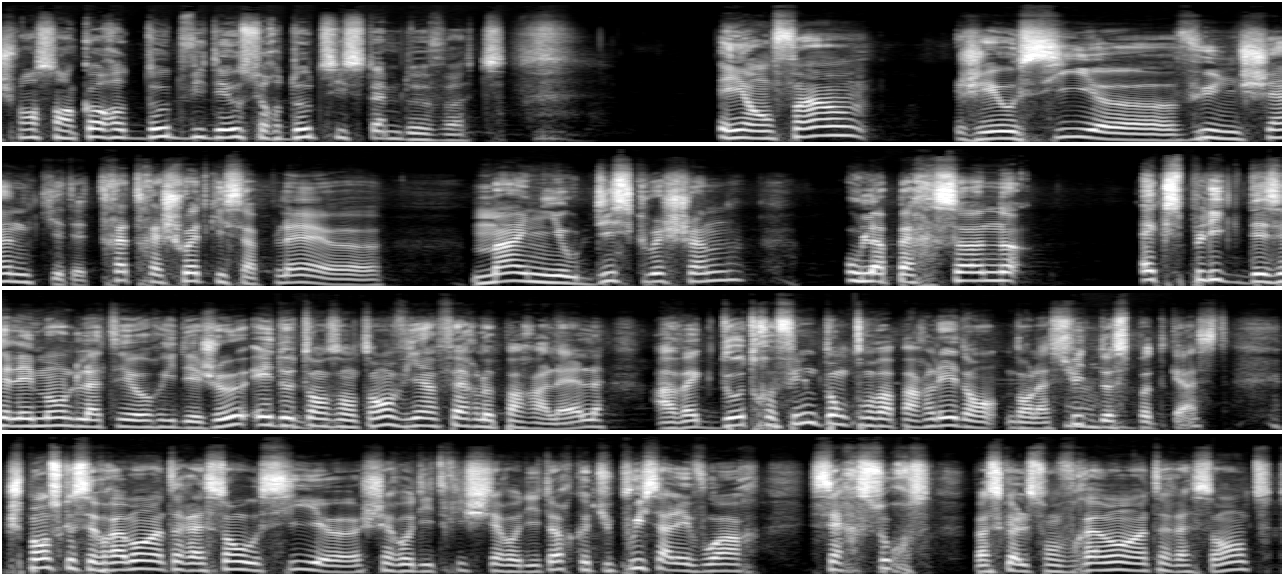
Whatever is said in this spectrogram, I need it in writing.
Je pense encore d'autres vidéos sur d'autres systèmes de vote. Et enfin, j'ai aussi euh, vu une chaîne qui était très très chouette qui s'appelait euh, My New Discretion, où la personne explique des éléments de la théorie des jeux et de temps en temps vient faire le parallèle avec d'autres films dont on va parler dans, dans la suite de ce podcast. Je pense que c'est vraiment intéressant aussi, euh, chère auditrice, cher auditeur, que tu puisses aller voir ces ressources parce qu'elles sont vraiment intéressantes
